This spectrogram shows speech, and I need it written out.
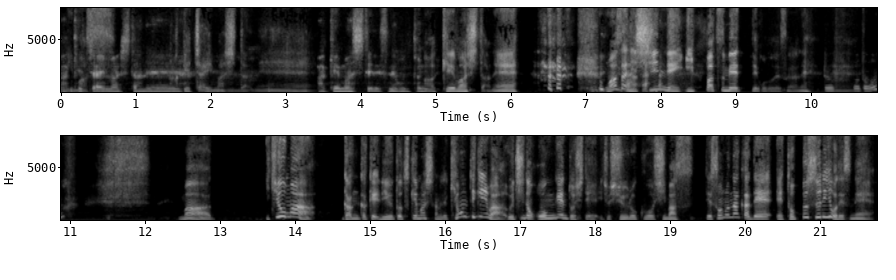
お開け。ちゃいましたね。開けちゃいましたね。開けましてですね、本当に。開けましたね。まさに新年一発目ってことですからね。なるほど。まあ、一応まあ、願掛け理由とつけましたので、基本的にはうちの音源として一応収録をします。で、その中でえトップ3をですね、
